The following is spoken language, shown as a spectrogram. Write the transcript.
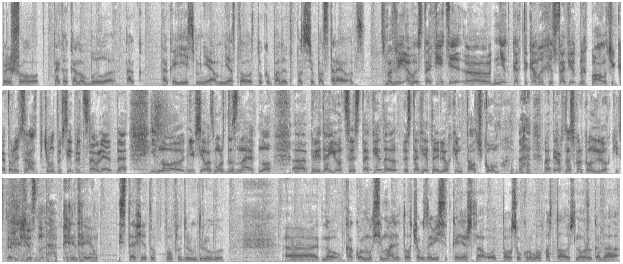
пришел, вот так как оно было, так, так и есть. Мне, мне осталось только под это под все подстраиваться. Смотри, а в эстафете э, нет как таковых эстафетных палочек, которые сразу почему-то все представляют, да? И, но не все, возможно, знают, но э, передается эстафета, эстафета легким толчком. Во-первых, насколько он легкий, скажи честно. Да, передаем эстафету в попу друг другу. Э, ну, как, он максимальный толчок. Зависит, конечно, от того, сколько кругов осталось, но уже когда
